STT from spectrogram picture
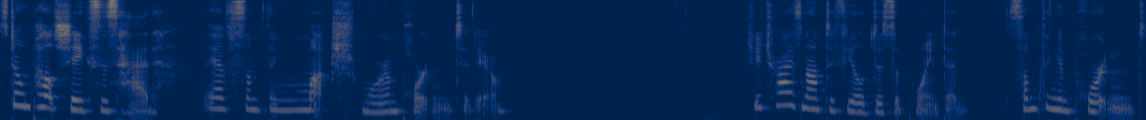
Stonepelt shakes his head. They have something much more important to do. She tries not to feel disappointed. Something important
